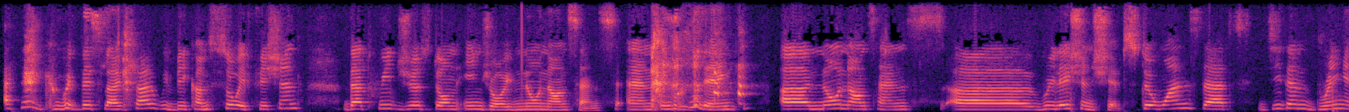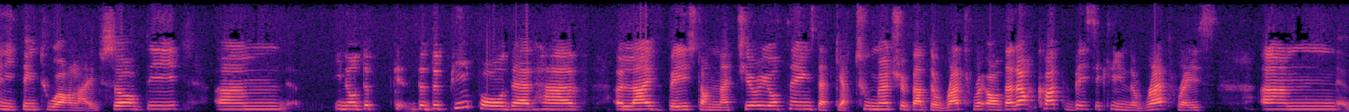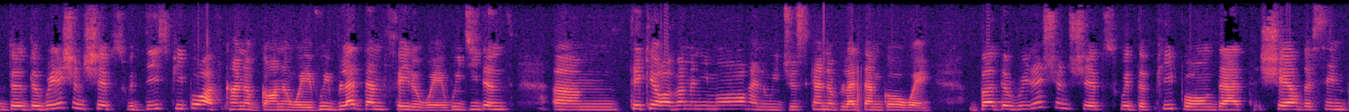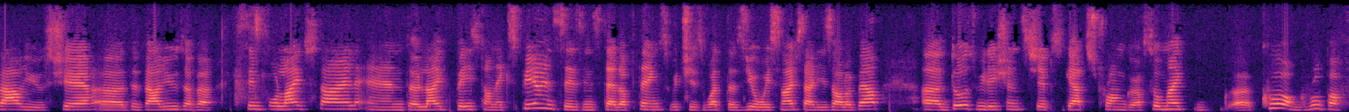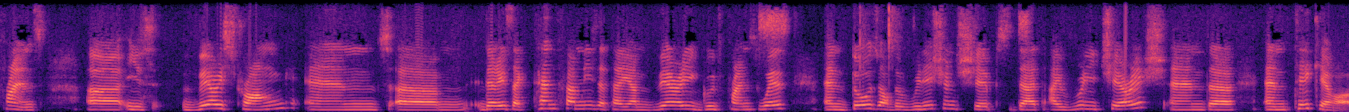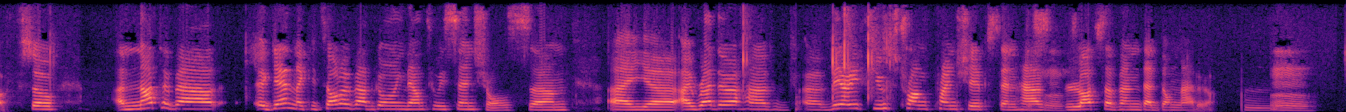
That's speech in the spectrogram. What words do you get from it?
I think with this lifestyle, we become so efficient that we just don't enjoy no nonsense, and including uh, no nonsense uh, relationships, the ones that didn't bring anything to our lives. So the, um, you know, the, the the people that have a life based on material things that care too much about the rat race or that are caught basically in the rat race um, the the relationships with these people have kind of gone away. We've let them fade away. We didn't um, take care of them anymore, and we just kind of let them go away. But the relationships with the people that share the same values, share uh, the values of a simple lifestyle and a life based on experiences instead of things, which is what the zero waste lifestyle is all about. Uh, those relationships got stronger. So my uh, core group of friends uh, is very strong and um, there is like 10 families that i am very good friends with and those are the relationships that i really cherish and uh, and take care of. So i'm not about again like it's all about going down to essentials. Um, I uh, I rather have uh, very few strong friendships than have lots of them that don't matter.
